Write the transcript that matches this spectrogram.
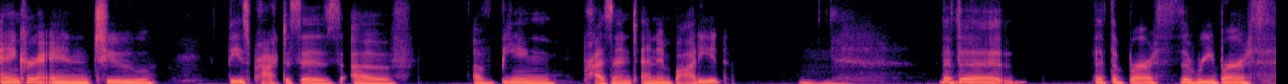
anchor into these practices of of being present and embodied Mhm. that the that the birth the rebirth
